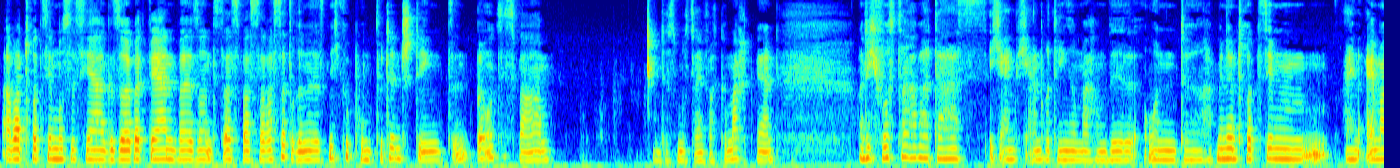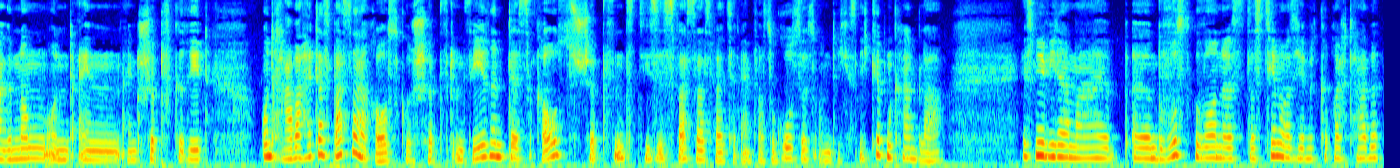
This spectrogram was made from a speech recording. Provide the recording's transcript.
Aber trotzdem muss es ja gesäubert werden, weil sonst das Wasser, was da drin ist, nicht gepumpt wird, entstinkt. Bei uns ist warm. Und das musste einfach gemacht werden. Und ich wusste aber, dass ich eigentlich andere Dinge machen will und äh, habe mir dann trotzdem einen Eimer genommen und ein, ein Schöpfgerät und habe halt das Wasser rausgeschöpft. Und während des Rausschöpfens dieses Wassers, weil es halt einfach so groß ist und ich es nicht kippen kann, bla, ist mir wieder mal äh, bewusst geworden, dass das Thema, was ich hier mitgebracht habe,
